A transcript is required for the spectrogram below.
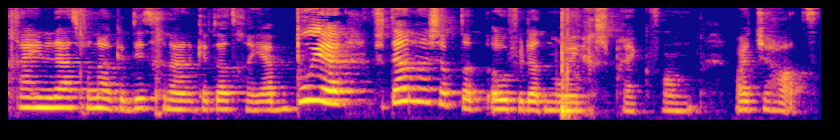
ga je inderdaad van, nou, ik heb dit gedaan, ik heb dat gedaan. Ja, boeien, vertel nou eens op dat, over dat mooie gesprek van wat je had.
